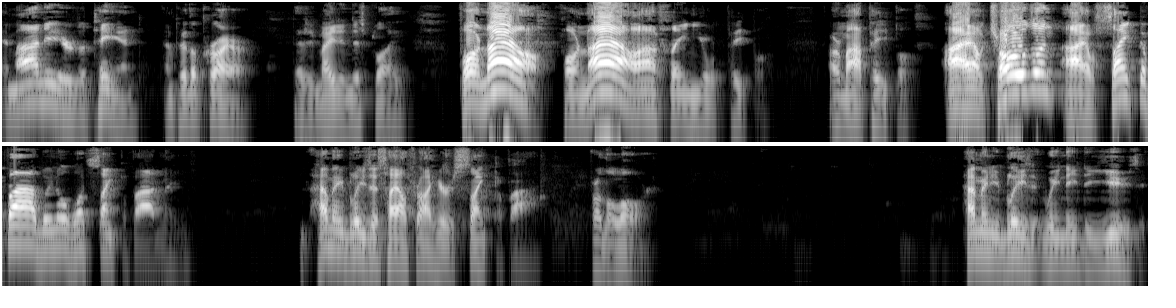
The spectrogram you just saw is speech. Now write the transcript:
and mine ears attend unto the prayer that is made in this place. For now, for now I've seen your people, or my people. I have chosen, I have sanctified. We know what sanctified means. How many believes this house right here is sanctified for the Lord? How many believe that we need to use it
